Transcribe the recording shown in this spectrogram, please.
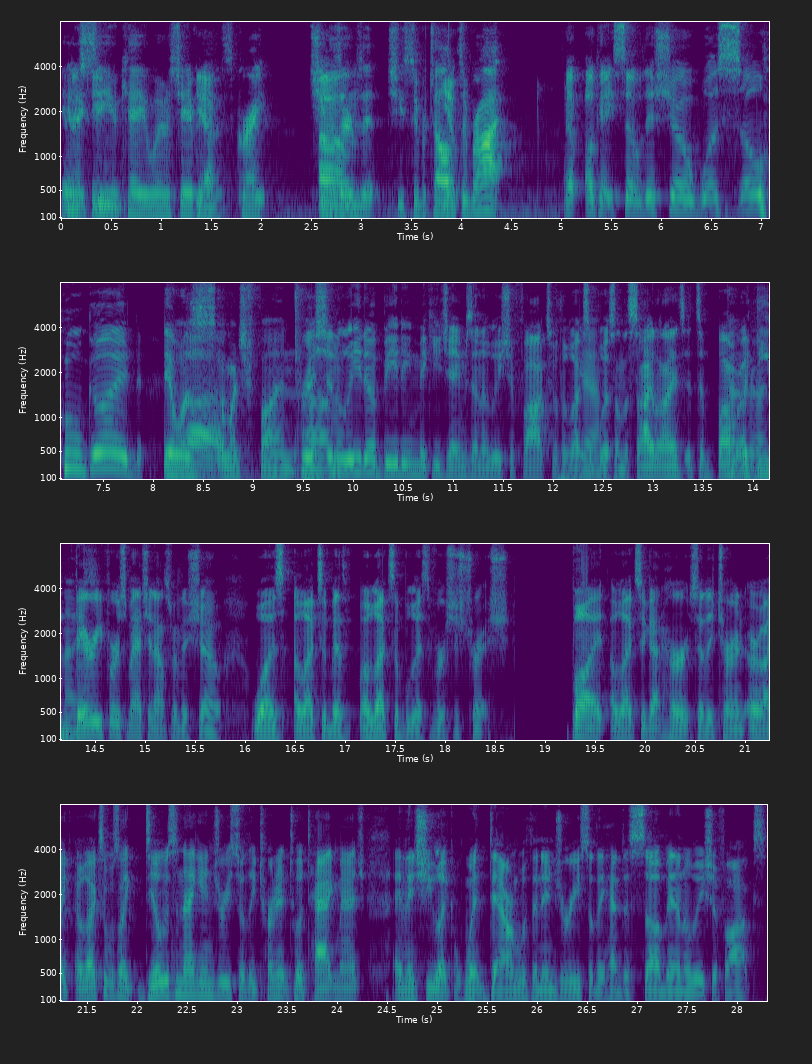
NXT, NXT. UK Women's Champion. Yeah. It's great. She Um, deserves it. She's super tall yep. and super hot. Yep. Okay. So this show was so good. It was Uh, so much fun. Trish and Um, Lita beating Mickie James and Alicia Fox with Alexa Yeah. Bliss on the sidelines. It's a bummer. Like really the nice. very first match announced for this show was Alexa Alexa Bliss versus Trish. But Alexa got hurt, so they turned or like Alexa was like dealing with a nag injury, so they turned it into a tag match, and then she like went down with an injury, so they had to sub in Alicia Fox.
